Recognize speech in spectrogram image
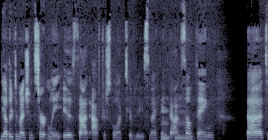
the other dimension certainly is that after school activities, and I think Mhm. that's something that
